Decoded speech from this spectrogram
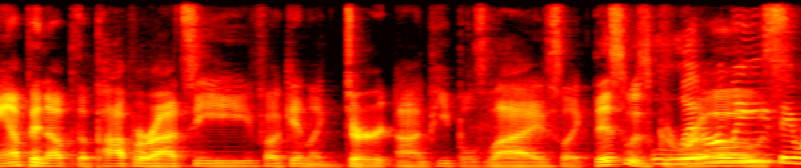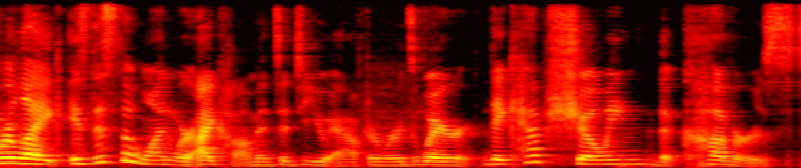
amping up the paparazzi fucking like dirt on people's lives. Like this was gross. Literally, they were like, "Is this the one where I commented to you afterwards where they kept showing the covers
